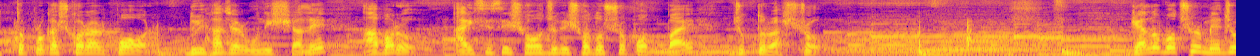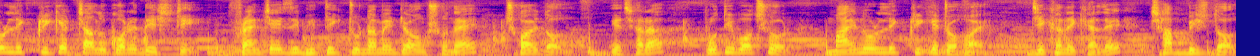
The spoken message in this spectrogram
আত্মপ্রকাশ করার পর দুই হাজার উনিশ সালে আবারও আইসিসি সহযোগী সদস্য পদ পায় যুক্তরাষ্ট্র। গেল বছর মেজর লিগ ক্রিকেট চালু করে দেশটি। ফ্র্যাঞ্চাইজি ভিত্তিক টুর্নামেন্টে অংশ নেয় ছয় দল। এছাড়া প্রতি বছর মাইনর লিগ ক্রিকেটও হয়, যেখানে খেলে ২৬ দল।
